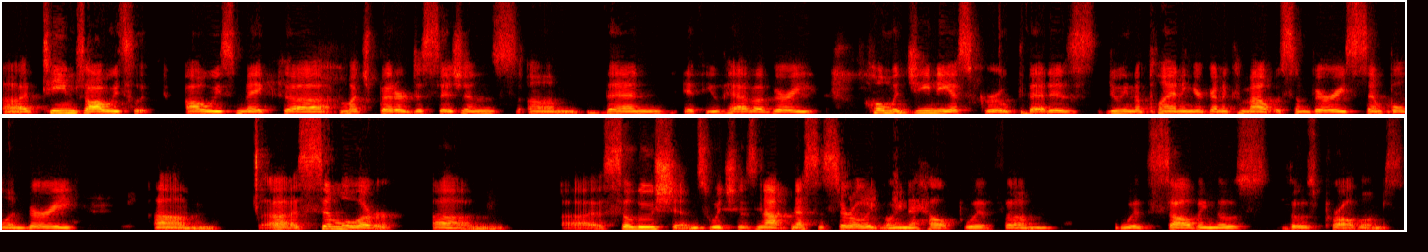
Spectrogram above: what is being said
Uh, teams always always make uh, much better decisions um, than if you have a very homogeneous group that is doing the planning. You're going to come out with some very simple and very um, uh, similar um, uh, solutions, which is not necessarily going to help with um, with solving those those problems.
